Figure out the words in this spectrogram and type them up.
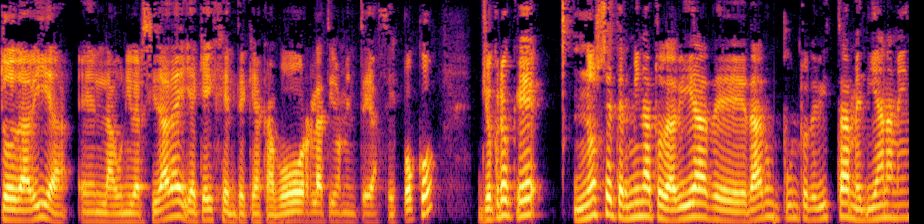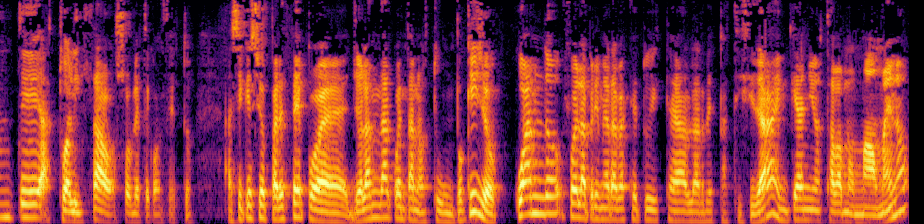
todavía en las universidades, y aquí hay gente que acabó relativamente hace poco, yo creo que no se termina todavía de dar un punto de vista medianamente actualizado sobre este concepto. Así que si os parece, pues Yolanda, cuéntanos tú un poquillo. ¿Cuándo fue la primera vez que tuviste a hablar de espasticidad? ¿En qué año estábamos más o menos?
